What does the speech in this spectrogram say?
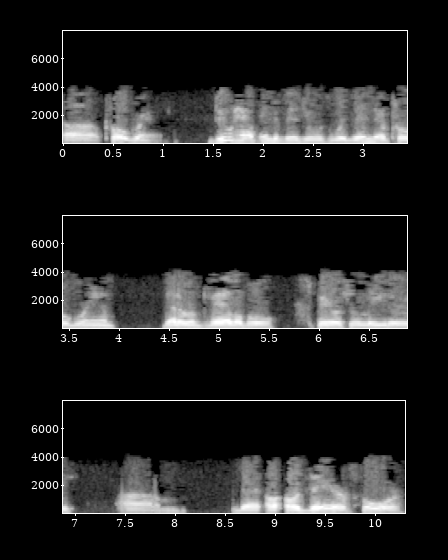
uh, programs do have individuals within their program that are available, spiritual leaders um, that are, are there for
